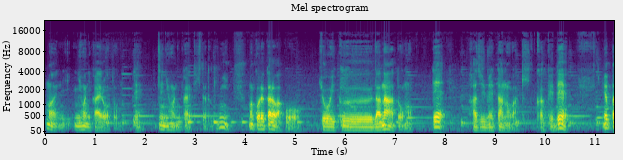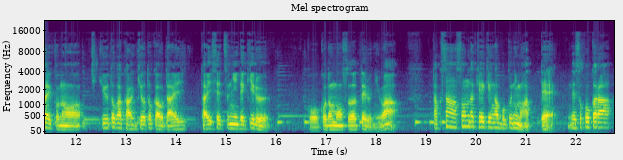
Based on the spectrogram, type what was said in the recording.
まあ、に日本に帰ろうと思ってで日本に帰ってきた時に、まあ、これからはこう教育だなと思って始めたのがきっかけでやっぱりこの地球とか環境とかを大大切にできるこう子供を育てるにはたくさん遊んだ経験が僕にもあってでそこから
